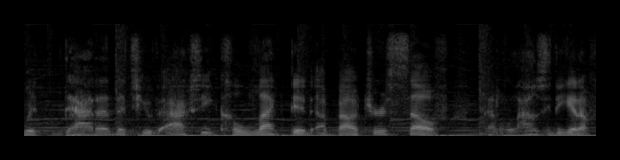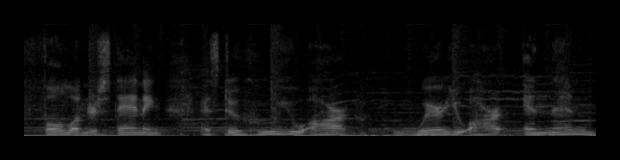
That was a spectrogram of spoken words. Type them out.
with data that you've actually collected about yourself that allows you to get a full understanding as to who you are, where you are, and then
